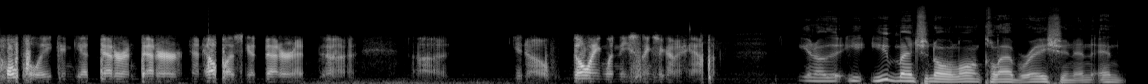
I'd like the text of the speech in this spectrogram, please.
hopefully can get better and better and help us get better at uh, uh, you know knowing when these things are going to happen. You know, you've mentioned all along collaboration, and and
